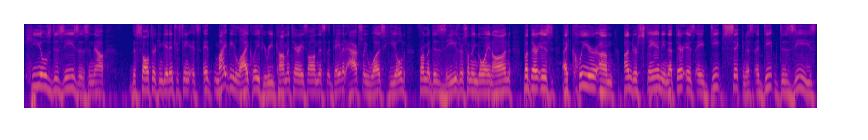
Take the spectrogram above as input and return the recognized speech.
heals diseases. And now, the Psalter can get interesting. It's, it might be likely, if you read commentaries on this, that David actually was healed from a disease or something going on, but there is a clear um, understanding that there is a deep sickness, a deep disease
